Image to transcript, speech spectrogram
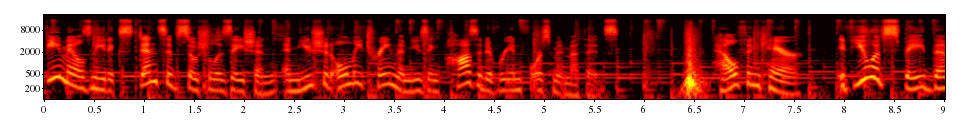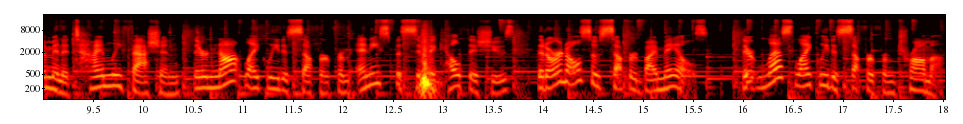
females need extensive socialization and you should only train them using positive reinforcement methods. Health and care. If you have spayed them in a timely fashion, they're not likely to suffer from any specific health issues that aren't also suffered by males. They're less likely to suffer from trauma,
